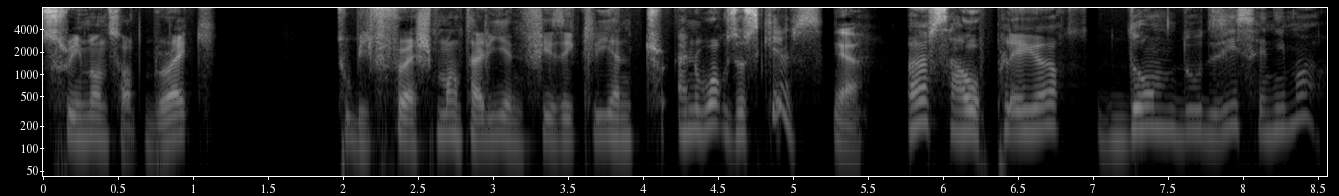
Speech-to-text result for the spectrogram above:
three months of break to be fresh mentally and physically and tr- and work the skills. Yeah. Us, our players, don't do this anymore,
